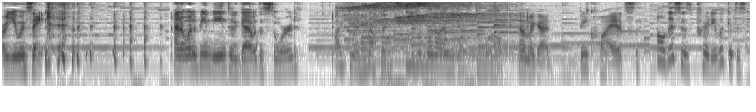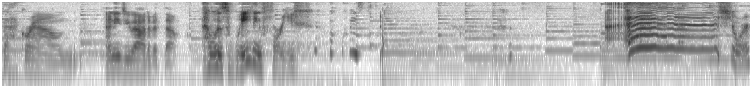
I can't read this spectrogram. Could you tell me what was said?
Are you insane? I don't want to be mean to the guy with the sword. I fear nothing, even when I am against the world. Oh my god. Be quiet. Oh, this is pretty. Look at this background. I need you out of it, though. I was waiting for you. Uh, sure.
